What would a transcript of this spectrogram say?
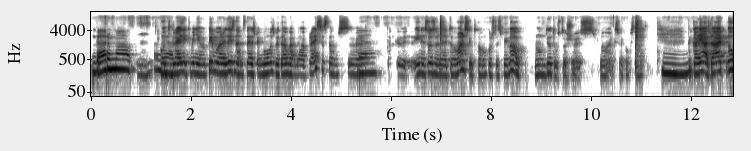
garumā. Mm. Un tad redzēja, ka viņa pirmo reizi iznāca nevis pie mums, bet apgādā preses nams. Tad, kad Ines uzvarēja to manuskriptu konkursu, tas bija vēl nu, 2000. man liekas, vai kaut kas tāds. Mm. Tā kā, jā, tā ir, nu,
